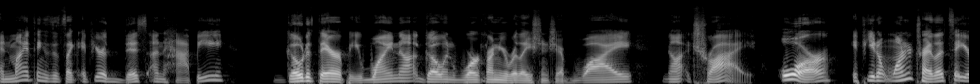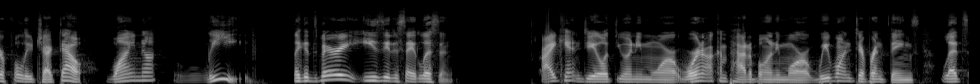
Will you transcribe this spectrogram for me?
And my thing is, it's like if you're this unhappy, go to therapy. Why not go and work on your relationship? Why not try? Or if you don't want to try, let's say you're fully checked out, why not leave? Like it's very easy to say, listen, I can't deal with you anymore. We're not compatible anymore. We want different things. Let's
